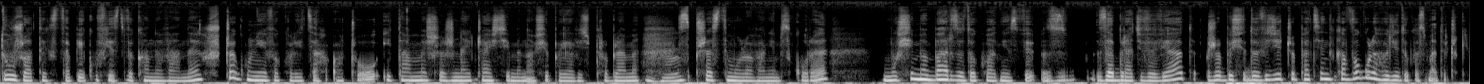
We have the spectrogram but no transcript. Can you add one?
dużo tych zabiegów jest wykonywanych, szczególnie w okolicach oczu i tam myślę, że najczęściej będą się pojawić problemy mhm. z przestymulowaniem skóry musimy bardzo dokładnie zebrać wywiad, żeby się dowiedzieć, czy pacjentka w ogóle chodzi do kosmetyczki.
